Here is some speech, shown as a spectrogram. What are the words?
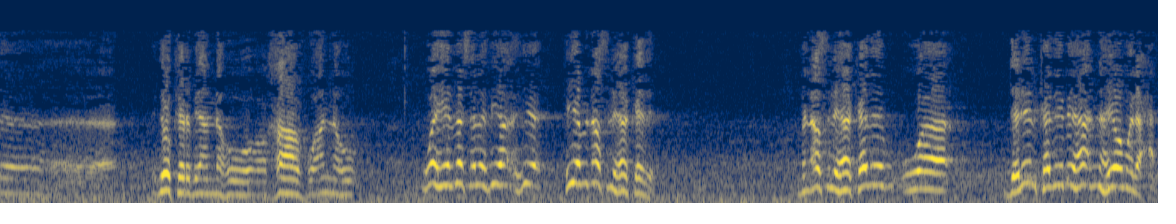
آه، ذكر بأنه خاف وأنه وهي المسألة فيها هي, هي من أصلها كذب. من أصلها كذب ودليل كذبها أنها يوم الأحد.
